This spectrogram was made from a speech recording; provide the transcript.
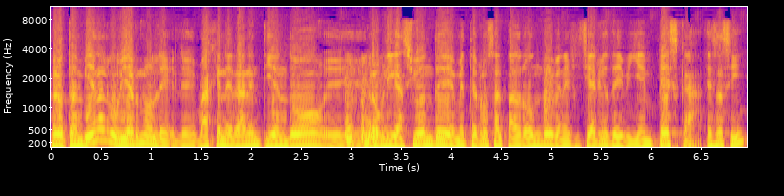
pero también al gobierno le, le va a generar, entiendo, la obligación de meterlos al padrón de beneficiarios de bien pesca, ¿es así?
